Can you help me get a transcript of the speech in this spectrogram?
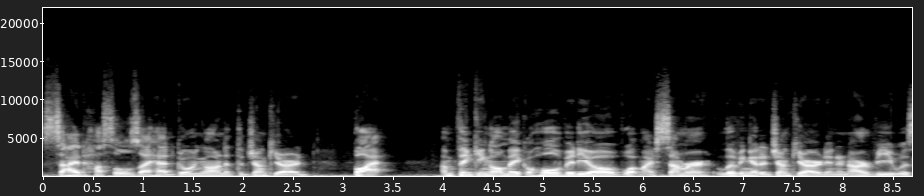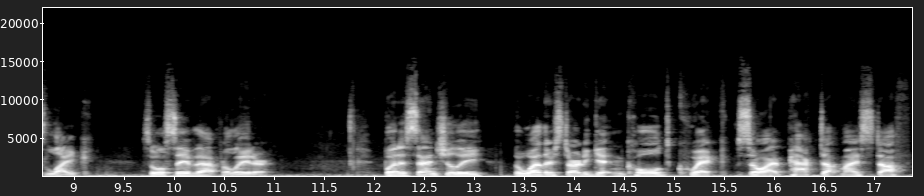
side hustles I had going on at the junkyard. But I'm thinking I'll make a whole video of what my summer living at a junkyard in an RV was like. So we'll save that for later. But essentially, the weather started getting cold quick, so I packed up my stuff,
